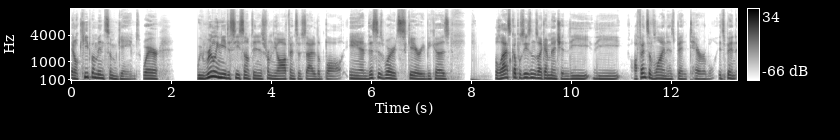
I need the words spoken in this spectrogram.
It'll keep them in some games where we really need to see something is from the offensive side of the ball. And this is where it's scary because the last couple seasons, like I mentioned, the the offensive line has been terrible. It's been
